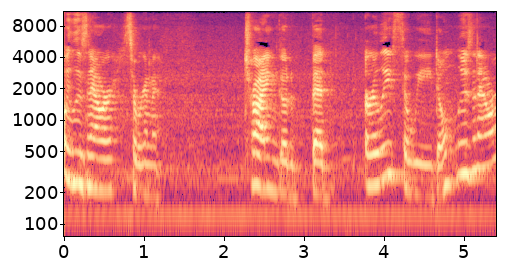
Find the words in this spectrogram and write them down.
And we lose an hour, so we're gonna try and go to bed early so we don't lose an hour.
